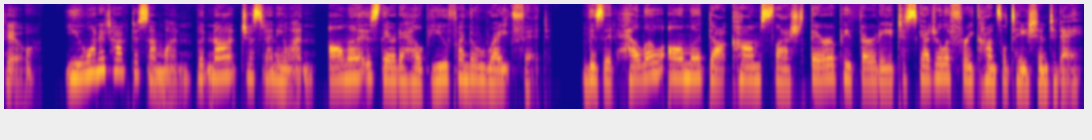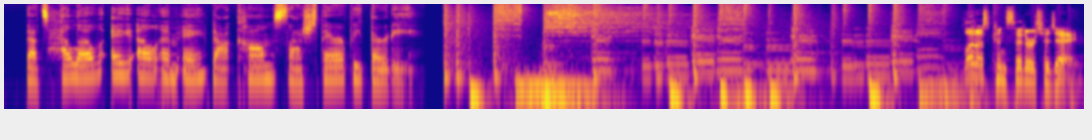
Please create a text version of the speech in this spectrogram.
too. You want to talk to someone, but not just anyone. Alma is there to help you find the right fit. Visit helloalma.com slash therapy30 to schedule a free consultation today. That's helloalma.com slash therapy30. Let us consider today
